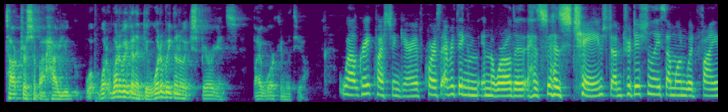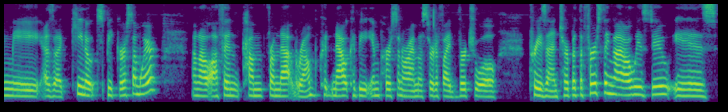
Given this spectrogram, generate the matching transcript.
Talk to us about how you what what are we going to do? What are we going to experience by working with you? Well, great question, Gary. Of course, everything in the world has has changed. Um, traditionally, someone would find me as a keynote speaker somewhere, and I'll often come from that realm. Could now it could be in person or I'm a certified virtual presenter. But the first thing I always do is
